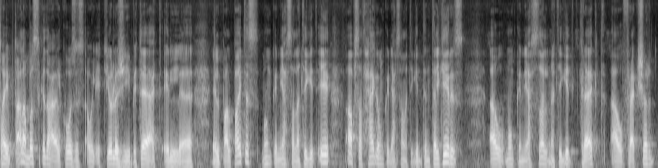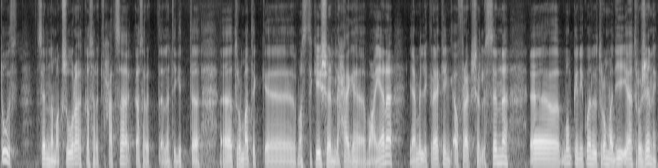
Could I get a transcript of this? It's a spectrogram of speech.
طيب تعال نبص كده على ال causes أو ال etiology بتاعه ال pulpitis ممكن يحصل نتيجة إيه؟ أبسط حاجة ممكن يحصل نتيجة dental caries أو ممكن يحصل نتيجة cracked أو fractured tooth سنة مكسورة اتكسرت في حادثة اتكسرت نتيجة traumatic mastication لحاجة معينة يعمل لي cracking أو fracture للسنة. ممكن يكون ال trauma دي iatrogenic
